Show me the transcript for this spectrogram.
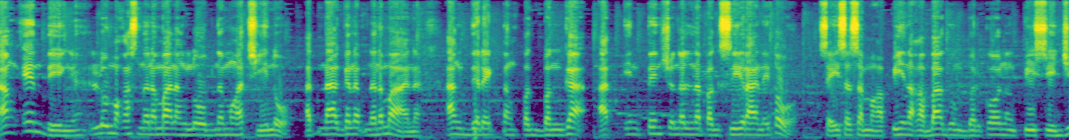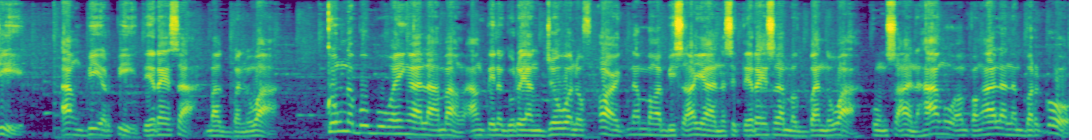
Ang ending, lumakas na naman ang loob ng mga Chino at naganap na naman ang direktang pagbangga at intentional na pagsira nito sa isa sa mga pinakabagong barko ng PCG, ang BRP Teresa Magbanwa. Kung nabubuhay nga lamang ang tinaguriang Joan of Arc ng mga Bisaya na si Teresa Magbanwa kung saan hango ang pangalan ng barko,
